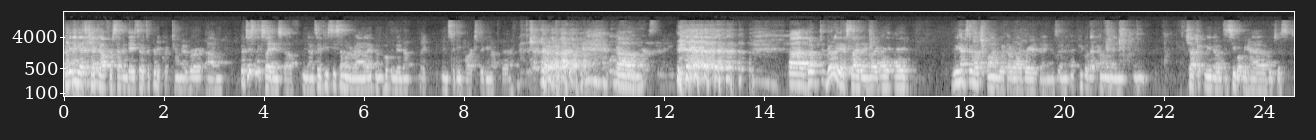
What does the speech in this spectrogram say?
Everything gets checked out for seven days, so it's a pretty quick turnover. Um, but just exciting stuff, you know. So if you see someone around, I, I'm hoping they're not like in city parks digging up the. Um, uh, but really exciting. Like I, I, we have so much fun with our library of things, and people that come in and, and check it, you know, to see what we have, are just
